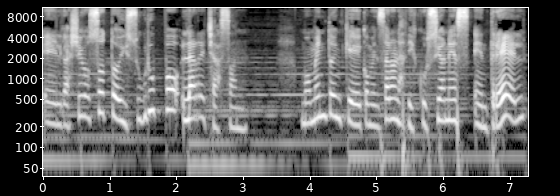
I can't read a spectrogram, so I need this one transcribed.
el gallego Soto y su grupo la rechazan. Momento en que comenzaron las discusiones entre él,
